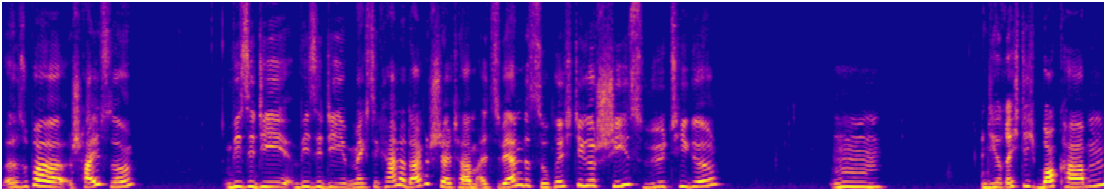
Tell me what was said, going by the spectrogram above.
äh, super scheiße, wie sie, die, wie sie die Mexikaner dargestellt haben, als wären das so richtige, schießwütige, mh, die richtig Bock haben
